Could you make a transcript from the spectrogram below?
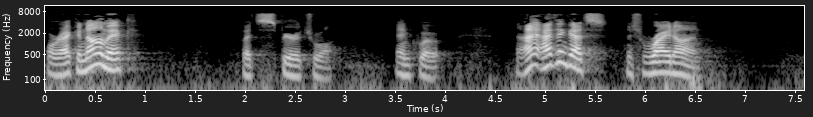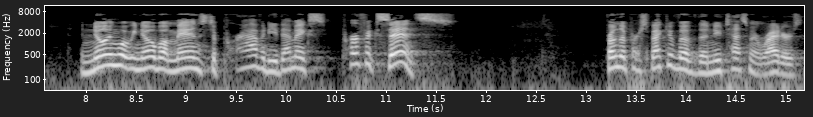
or economic, but spiritual. End quote. I, I think that's just right on. And knowing what we know about man's depravity, that makes perfect sense. From the perspective of the New Testament writers,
